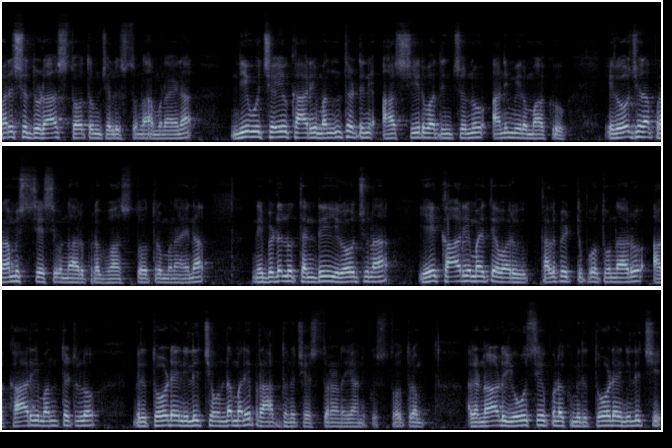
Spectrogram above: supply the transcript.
పరిశుద్ధుడా స్తోత్రం చెల్లిస్తున్నాము నాయన. నీవు చేయు కార్యమంతటిని ఆశీర్వదించును అని మీరు మాకు ఈ రోజున ప్రామిస్ చేసి ఉన్నారు ప్రభా స్తోత్రము నాయన. నీ బిడ్డలు తండ్రి ఈ రోజున ఏ కార్యమైతే వారు తలపెట్టిపోతున్నారో ఆ కార్యమంతటిలో మీరు తోడే నిలిచి ఉండమని ప్రార్థన చేస్తున్నాను అయ్యానికి స్తోత్రం. అలనాడు యోసేపునకు మీరు తోడే నిలిచి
